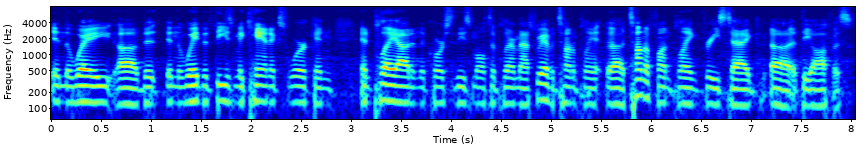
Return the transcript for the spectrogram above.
in the way uh, that in the way that these mechanics work and, and play out in the course of these multiplayer maps. We have a ton of play, uh, ton of fun playing freeze tag uh, at the office.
